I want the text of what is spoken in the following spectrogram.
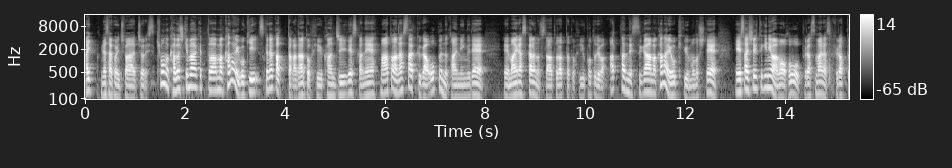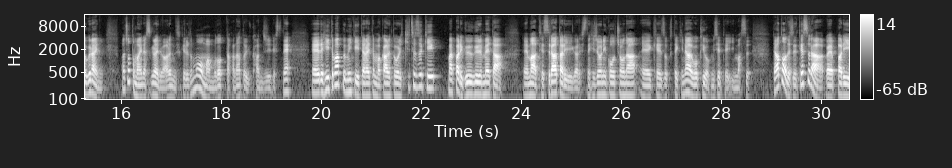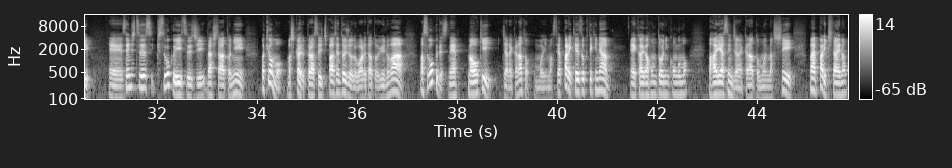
はい皆さんこんにちはジョーです。今日の株式マーケットはまあかなり動き少なかったかなという感じですかね、まあ、あとはナスダックがオープンのタイミングでマイナスからのスタートだったということではあったんですが、まあ、かなり大きく戻して最終的にはもうほぼプラスマイナスフラットぐらいに、まあ、ちょっとマイナスぐらいではあるんですけれども、まあ、戻ったかなという感じですね。でヒートマップ見ていただいても分かる通り引き続き、まあ、やっぱり Google メタまあ、テスラあたりがですね非常に好調な、え継続的な動きを見せています。であとはですねテスラがやっぱり、えー、先日すごくいい数字出した後に、まあ、今日も、しっかりとプラス1%以上で終われたというのは、まあ、すごくですね、まあ、大きいんじゃないかなと思います。やっぱり継続的な買いが本当に今後も入りやすいんじゃないかなと思いますし、まあ、やっぱり期待の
